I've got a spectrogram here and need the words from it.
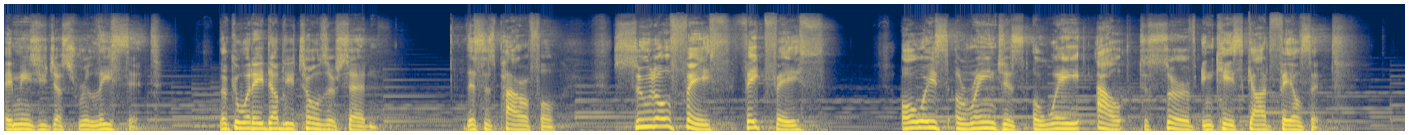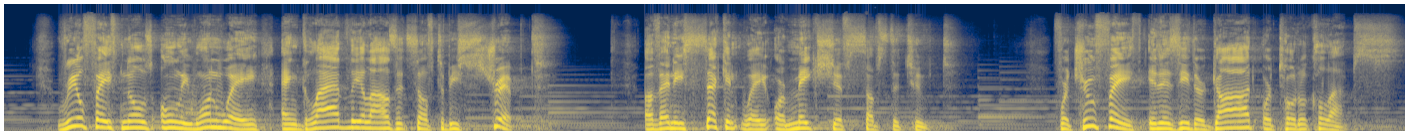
It means you just release it. Look at what A.W. Tozer said. This is powerful. Pseudo faith, fake faith, always arranges a way out to serve in case God fails it. Real faith knows only one way and gladly allows itself to be stripped of any second way or makeshift substitute. For true faith, it is either God or total collapse.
